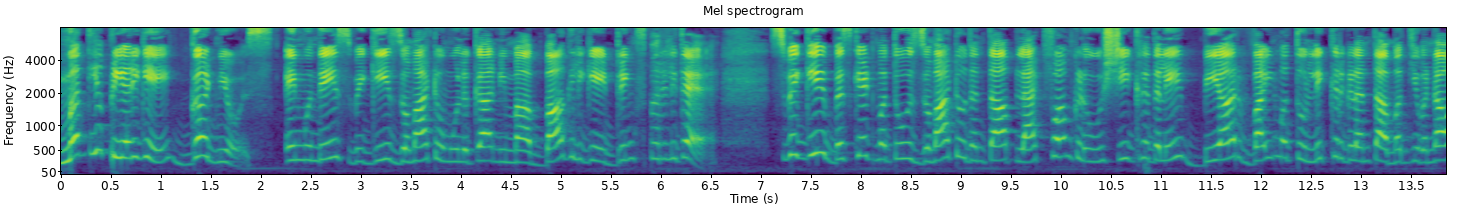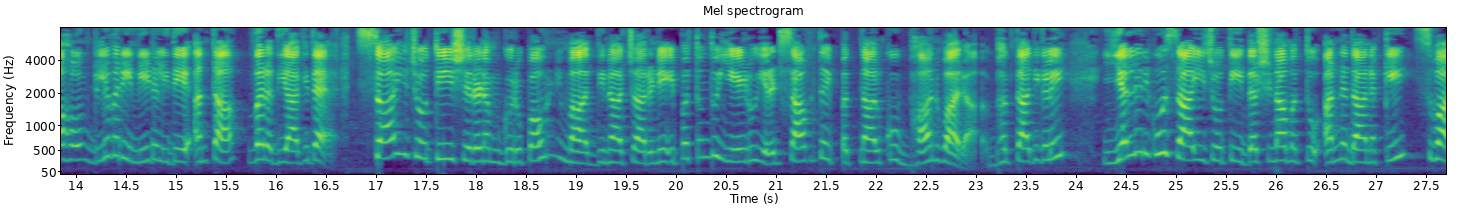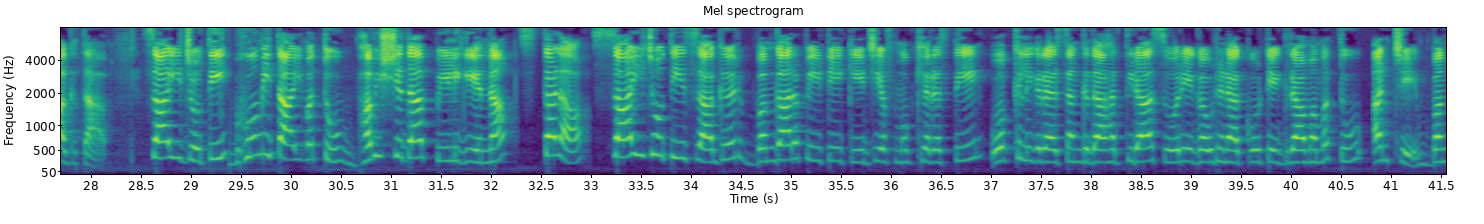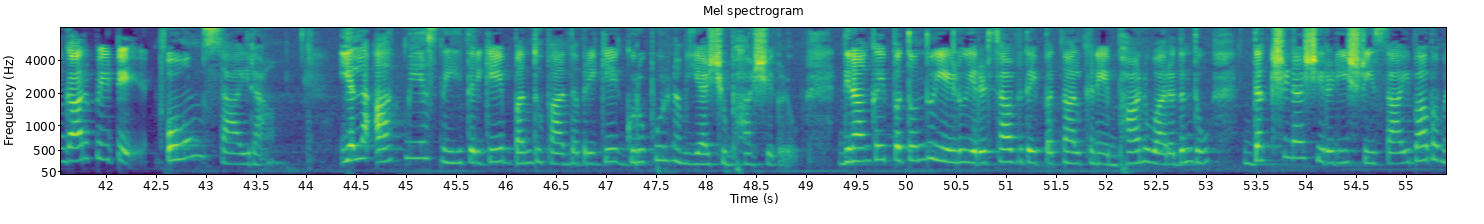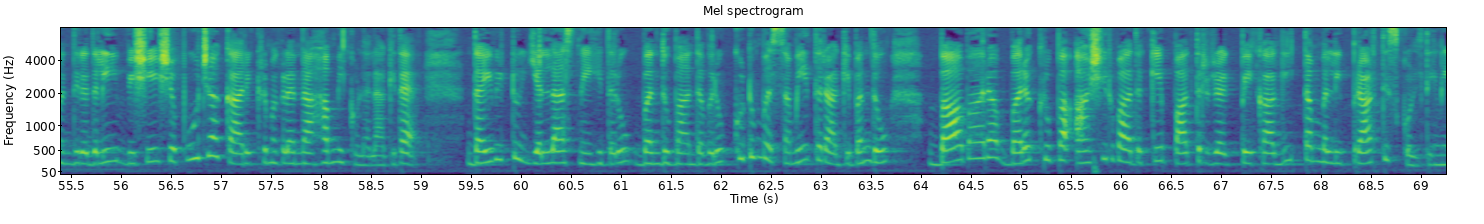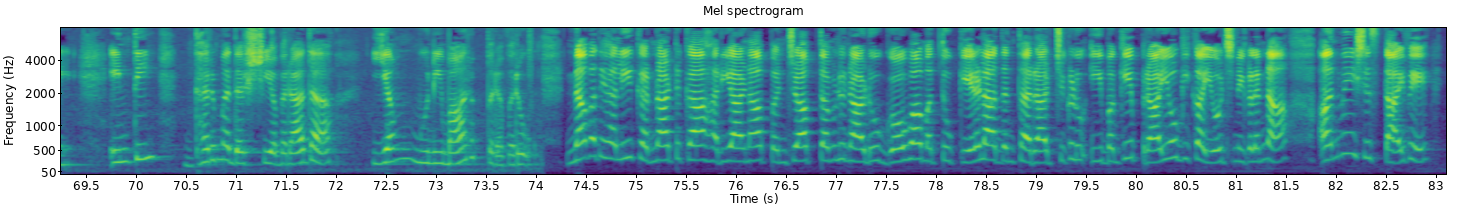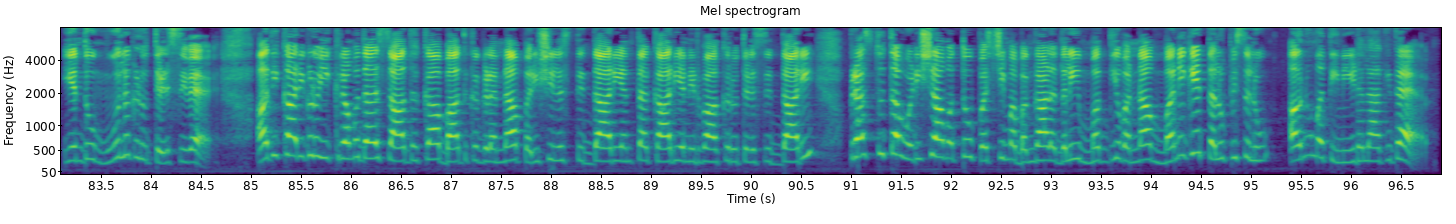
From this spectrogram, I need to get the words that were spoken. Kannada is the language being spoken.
ಮದ್ಯಪ್ರಿಯರಿಗೆ ಗುಡ್ ನ್ಯೂಸ್ ಇನ್ಮುಂದೆ ಸ್ವಿಗ್ಗಿ ಝೊಮ್ಯಾಟೊ ಮೂಲಕ ನಿಮ್ಮ ಬಾಗಿಲಿಗೆ ಡ್ರಿಂಕ್ಸ್ ಬರಲಿದೆ. ಸ್ವಿಗ್ಗಿ ಬಿಸ್ಕೆಟ್ ಮತ್ತು ಝೊಮ್ಯಾಟೊದಂತ ಪ್ಲಾಟ್ಫಾರ್ಮ್ಗಳು ಶೀಘ್ರದಲ್ಲೇ ಬಿಯರ್ ವೈನ್ ಮತ್ತು ಲಿಕ್ಕರ್ಗಳಂತ ಮದ್ಯವನ್ನ ಹೋಮ್ ಡೆಲಿವರಿ ನೀಡಲಿದೆ ಅಂತ ವರದಿಯಾಗಿದೆ. ಸಾಯಿ ಜ್ಯೋತಿ ಶರಣಂ ಗುರು ಪೌರ್ಣಿಮಾ ದಿನಾಚರಣೆ ಇಪ್ಪತ್ತೊಂದು ಏಳು ಎರಡ್ ಸಾವಿರದ ಇಪ್ಪತ್ನಾಲ್ಕು ಭಾನುವಾರ. ಭಕ್ತಾದಿಗಳೇ, ಎಲ್ಲರಿಗೂ ಸಾಯಿ ಜ್ಯೋತಿ ದರ್ಶನ ಮತ್ತು ಅನ್ನದಾನಕ್ಕೆ ಸ್ವಾಗತ. ಸಾಯಿ ಜ್ಯೋತಿ, ಭೂಮಿ ತಾಯಿ ಮತ್ತು ಭವಿಷ್ಯದ ಪೀಳಿಗೆಯನ್ನ ಸ್ಥಳ Sai Jyoti Sagar, Bangarapete K G F ಮುಖ್ಯ ರಸ್ತೆ, ಒಕ್ಕಲಿಗರ ಸಂಘದ ಹತ್ತಿರ ಸೋರೇಗೌಡನ ಕೋಟೆ ಗ್ರಾಮ ಮತ್ತು ಅಂಚೆ ಬಂಗಾರಪೇಟೆ. ಓಂ ಸಾಯಿರಾಮ್. ಎಲ್ಲ ಆತ್ಮೀಯ ಸ್ನೇಹಿತರಿಗೆ, ಬಂಧು ಬಾಂಧವರಿಗೆ ಗುರುಪೂರ್ಣಮಿಯ ಶುಭಾಶಯಗಳು. ದಿನಾಂಕ ಇಪ್ಪತ್ತೊಂದು ಏಳು ಎರಡು ಸಾವಿರದ ಇಪ್ಪತ್ನಾಲ್ಕನೇ ಭಾನುವಾರದಂದು ದಕ್ಷಿಣ ಶಿರಡಿ ಶ್ರೀ ಸಾಯಿಬಾಬಾ ಮಂದಿರದಲ್ಲಿ ವಿಶೇಷ ಪೂಜಾ ಕಾರ್ಯಕ್ರಮಗಳನ್ನು ಹಮ್ಮಿಕೊಳ್ಳಲಾಗಿದೆ. ದಯವಿಟ್ಟು ಎಲ್ಲ ಸ್ನೇಹಿತರು, ಬಂಧು ಬಾಂಧವರು, ಕುಟುಂಬ ಸಮೇತರಾಗಿ ಬಂದು ಬಾಬಾರ ವರಕೃಪ ಆಶೀರ್ವಾದಕ್ಕೆ ಪಾತ್ರರಾಗಬೇಕಾಗಿ ತಮ್ಮಲ್ಲಿ ಪ್ರಾರ್ಥಿಸಿಕೊಳ್ತೀನಿ. ಇಂತಿ ಧರ್ಮದರ್ಶಿಯವರಾದ ಎಂ ಮುನಿಮಾರಪ್ಪರವರು ನವದೆಹಲಿ, ಕರ್ನಾಟಕ, ಹರಿಯಾಣ, ಪಂಜಾಬ್, ತಮಿಳುನಾಡು, ಗೋವಾ ಮತ್ತು ಕೇರಳದಂತಹ ರಾಜ್ಯಗಳು ಈ ಬಗ್ಗೆ ಪ್ರಾಯೋಗಿಕ ಯೋಜನೆಗಳನ್ನು ಅನ್ವೇಷಿಸ್ತಾ ಇವೆ ಎಂದು ಮೂಲಗಳು ತಿಳಿಸಿವೆ. ಅಧಿಕಾರಿಗಳು ಈ ಕ್ರಮದ ಸಾಧಕ ಬಾಧಕಗಳನ್ನು ಪರಿಶೀಲಿಸುತ್ತಿದ್ದಾರೆ ಅಂತ ಕಾರ್ಯನಿರ್ವಾಹಕರು ತಿಳಿಸಿದ್ದಾರೆ. ಪ್ರಸ್ತುತ ಒಡಿಶಾ ಮತ್ತು ಪಶ್ಚಿಮ ಬಂಗಾಳದಲ್ಲಿ ಮದ್ಯವನ್ನ ಮನೆಗೆ ತಲುಪಿಸಲು ಅನುಮತಿ ನೀಡಲಾಗಿದೆ.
